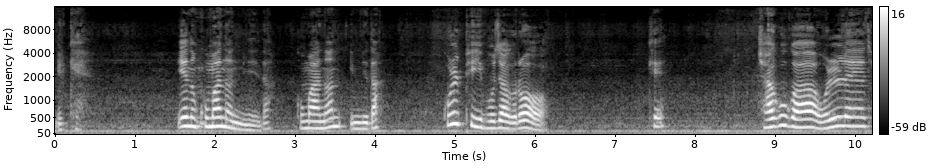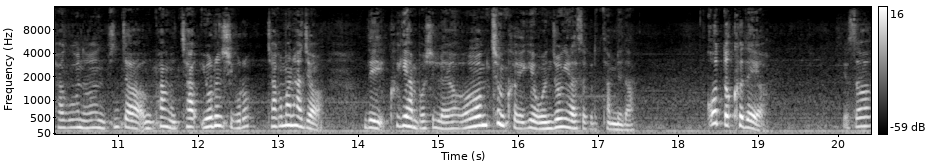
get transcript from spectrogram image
이렇게. 얘는 9만원입니다. 9만원입니다. 굴피 부작으로 이렇게 자구가 원래 자구는 진짜 엉팡 자, 요런 식으로 자그만 하죠. 근데 크게 한번 보실래요? 엄청 커요. 이게 원종이라서 그렇답니다. 꽃도 크대요. 그래서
